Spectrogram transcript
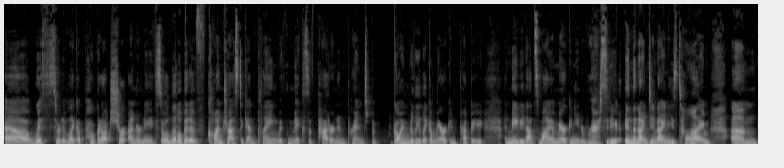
uh, with sort of like a polka dot shirt underneath. So a little bit of contrast again, playing with mix of pattern and print, but going really like American preppy. And maybe that's my American University in the 1990s time. Um,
